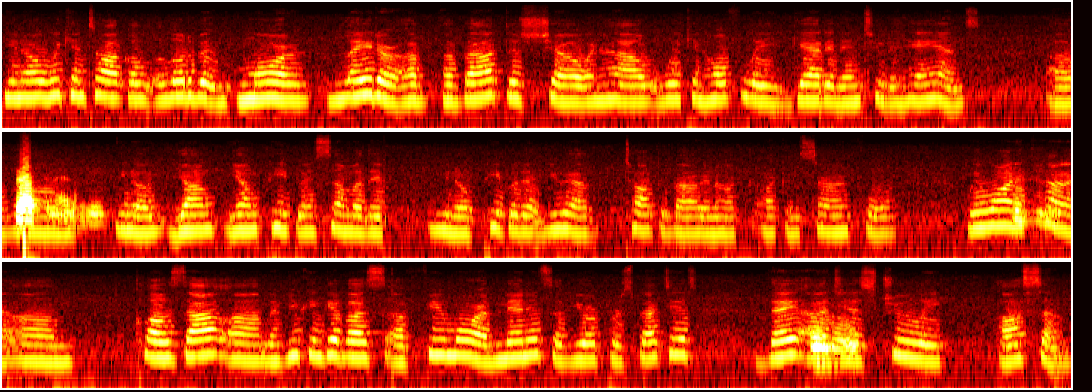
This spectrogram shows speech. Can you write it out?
you know, we can talk a, a little bit more later ab about this show and how we can hopefully get it into the hands of, um, you know, young young people and some of the, you know, people that you have talked about and are, are concerned for. We want to mm -hmm. kind of um, close out. Um, if you can give us a few more minutes of your perspectives, they are mm -hmm. just truly awesome.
